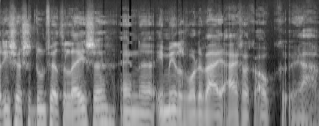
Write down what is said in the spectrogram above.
research te doen, veel te lezen. En inmiddels worden wij eigenlijk ook ja,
